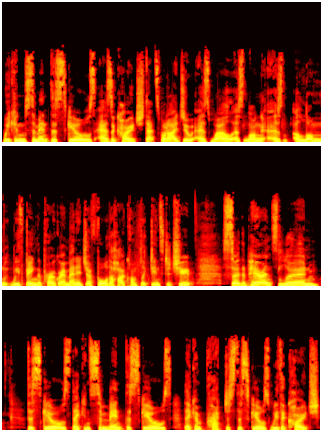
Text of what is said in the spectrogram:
We can cement the skills as a coach. That's what I do as well, as long as along with being the program manager for the High Conflict Institute. So the parents learn the skills, they can cement the skills, they can practice the skills with a coach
